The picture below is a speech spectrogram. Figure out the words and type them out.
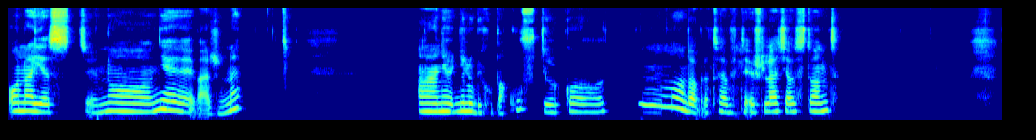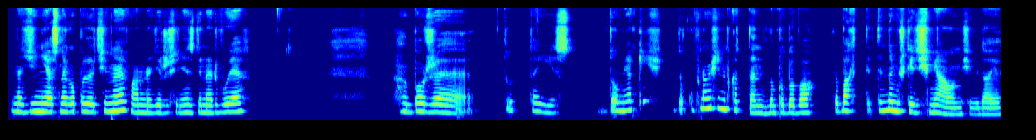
Ona jest, no, nieważne. Ona nie, nie lubi chłopaków, tylko... No dobra, to ja będę już leciał stąd. Na dzień jasnego polecimy. Mam nadzieję, że się nie zdenerwuje. Boże, tutaj jest dom jakiś? Do kupna mi się na przykład ten dom podoba. Chyba ch- ten dom już kiedyś miałem, mi się wydaje.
